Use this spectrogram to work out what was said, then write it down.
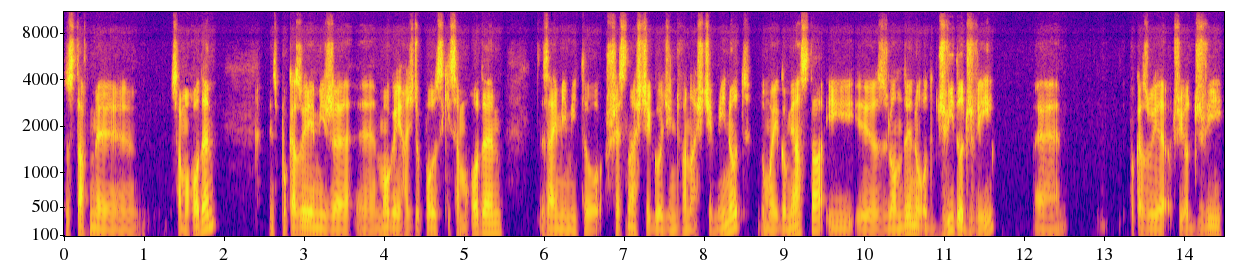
Zostawmy samochodem, więc pokazuje mi, że e, mogę jechać do Polski samochodem. Zajmie mi to 16 godzin 12 minut do mojego miasta i e, z Londynu od drzwi do drzwi, e, pokazuje, czyli od drzwi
